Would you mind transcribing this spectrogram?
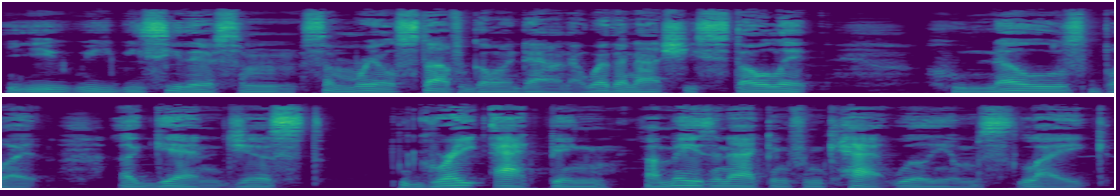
you, we, we see there's some, some real stuff going down. Now, whether or not she stole it, who knows? But again, just great acting, amazing acting from Katt Williams. Like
